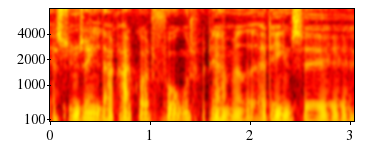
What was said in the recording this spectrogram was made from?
Jeg synes egentlig, der er ret godt fokus på det her med, at ens øh,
